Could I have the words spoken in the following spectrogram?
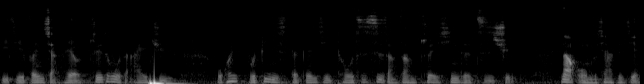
以及分享，还有追踪我的 IG，我会不定时的更新投资市场上最新的资讯。那我们下次见。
